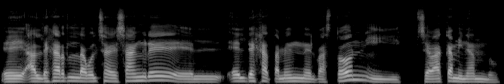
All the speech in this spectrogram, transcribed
Eh, al dejarle la bolsa de sangre, él deja también el bastón y se va caminando,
